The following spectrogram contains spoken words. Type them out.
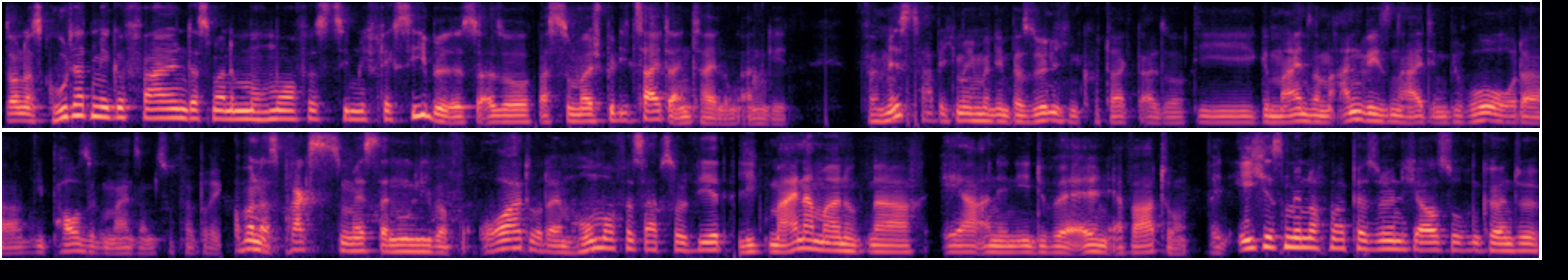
Besonders gut hat mir gefallen, dass man im Homeoffice ziemlich flexibel ist, also was zum Beispiel die Zeiteinteilung angeht. Vermisst habe ich manchmal den persönlichen Kontakt, also die gemeinsame Anwesenheit im Büro oder die Pause gemeinsam zu verbringen. Ob man das Praxissemester nun lieber vor Ort oder im Homeoffice absolviert, liegt meiner Meinung nach eher an den individuellen Erwartungen. Wenn ich es mir nochmal persönlich aussuchen könnte,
